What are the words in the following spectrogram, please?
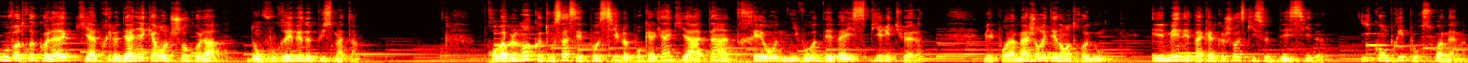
ou votre collègue qui a pris le dernier carreau de chocolat dont vous rêvez depuis ce matin. Probablement que tout ça c'est possible pour quelqu'un qui a atteint un très haut niveau d'éveil spirituel. Mais pour la majorité d'entre nous, aimer n'est pas quelque chose qui se décide, y compris pour soi-même.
